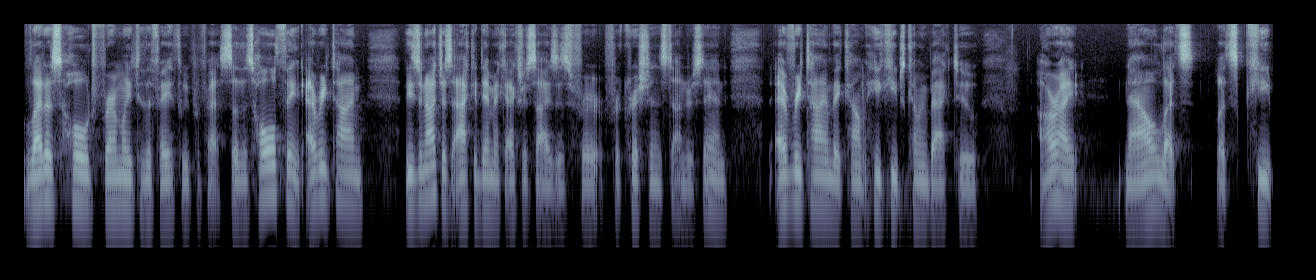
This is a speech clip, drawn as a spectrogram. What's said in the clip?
let us hold firmly to the faith we profess. So this whole thing, every time, these are not just academic exercises for for Christians to understand. Every time they come, he keeps coming back to, all right, now let's let's keep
